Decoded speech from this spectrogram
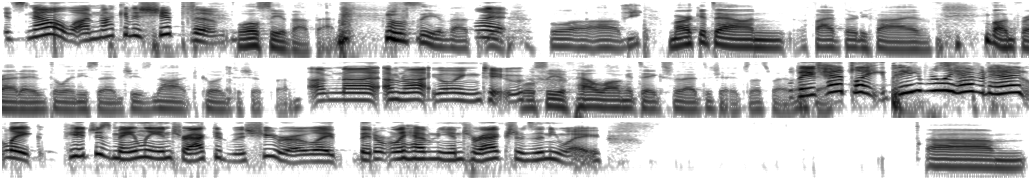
It's no. I'm not gonna ship them. We'll see about that. we'll see about What? that. Well, um, mark it down. Five thirty-five on Friday. Delaney said she's not going to ship them. I'm not. I'm not going to. We'll see if how long it takes for that to change. That's why. Well, they've had like they really haven't had like Pidge has mainly interacted with Shiro. Like they don't really have any interactions anyway. Um,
